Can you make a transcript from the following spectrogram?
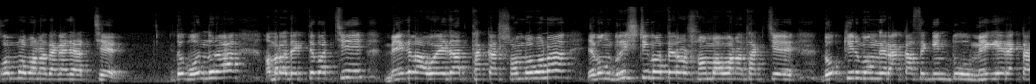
সম্ভাবনা দেখা যাচ্ছে। তো বন্ধুরা, আমরা দেখতে পাচ্ছি মেঘলা ওয়েদার থাকার সম্ভাবনা এবং বৃষ্টিপাতেরও সম্ভাবনা থাকছে। দক্ষিণবঙ্গের আকাশে কিন্তু মেঘের একটা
